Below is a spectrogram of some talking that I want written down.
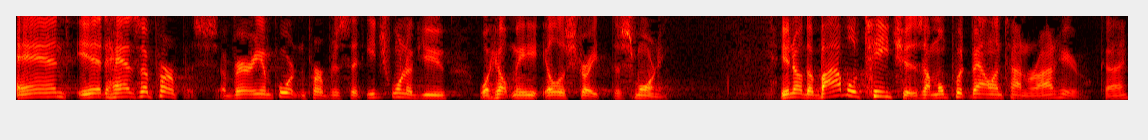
And it has a purpose, a very important purpose that each one of you will help me illustrate this morning. You know, the Bible teaches, I'm going to put Valentine right here, okay?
